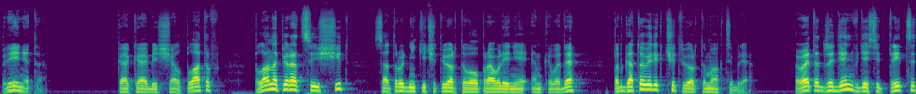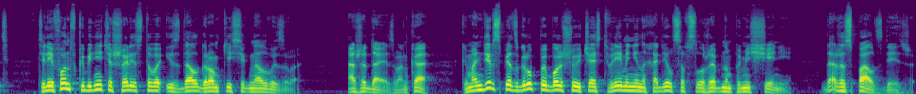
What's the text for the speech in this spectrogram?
Принято. Как и обещал Платов, план операции «Щит» сотрудники 4-го управления НКВД подготовили к 4 октября. В этот же день в 10.30 телефон в кабинете Шелестова издал громкий сигнал вызова. Ожидая звонка, командир спецгруппы большую часть времени находился в служебном помещении. Даже спал здесь же.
